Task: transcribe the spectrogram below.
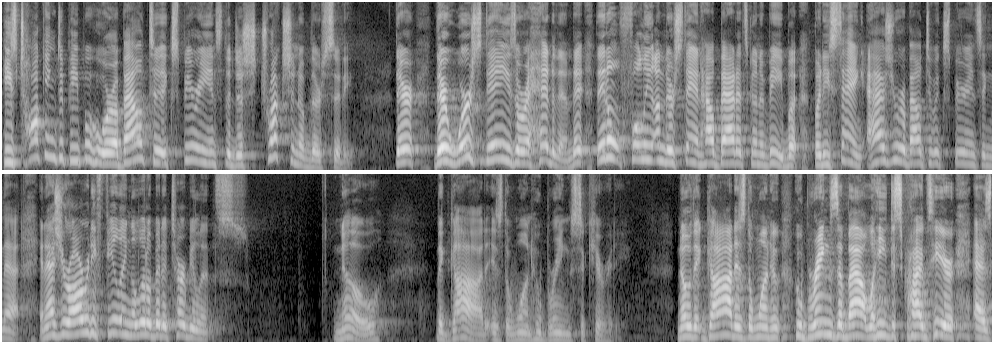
He's talking to people who are about to experience the destruction of their city. Their, their worst days are ahead of them. They, they don't fully understand how bad it's going to be. But, but he's saying, as you're about to experiencing that, and as you're already feeling a little bit of turbulence, Know that God is the one who brings security. Know that God is the one who, who brings about what he describes here as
